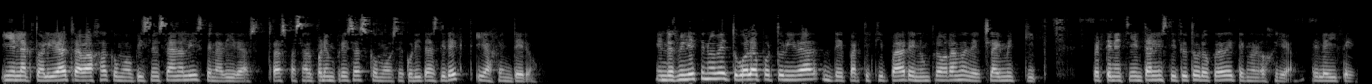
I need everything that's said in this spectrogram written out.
y en la actualidad trabaja como Business Analyst en Adidas, tras pasar por empresas como Securitas Direct y Agentero. En 2019 tuvo la oportunidad de participar en un programa del Climate Kit, perteneciente al Instituto Europeo de Tecnología, el EIT.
